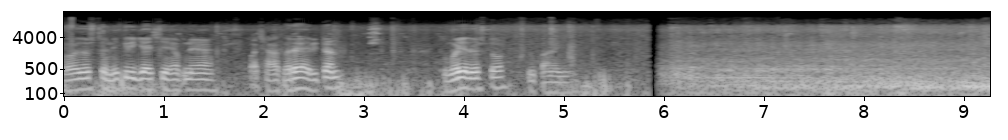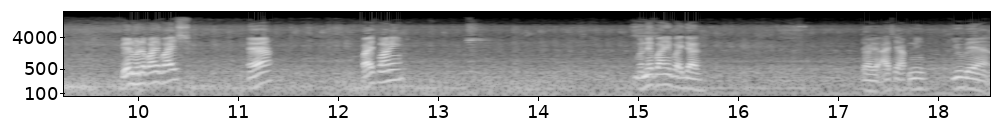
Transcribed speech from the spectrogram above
હવે દોસ્તો નીકળી ગયા છીએ આપણે પાછા ઘરે રિટર્ન તો મળીએ દોસ્તો, દુકાને જઈએ. બેન, મને પાણી પાઈશ? હે? પાઈશ પાણી? મને પાણી પાઈ ચાલ ચાલે, આ છે આપની યુ બેન.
